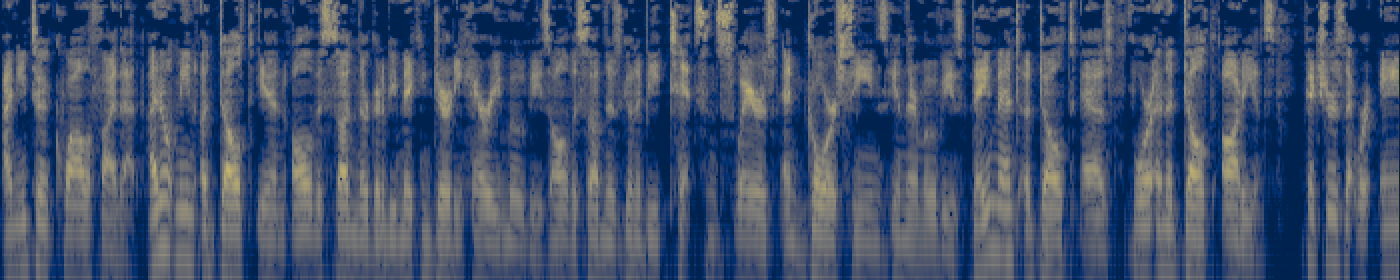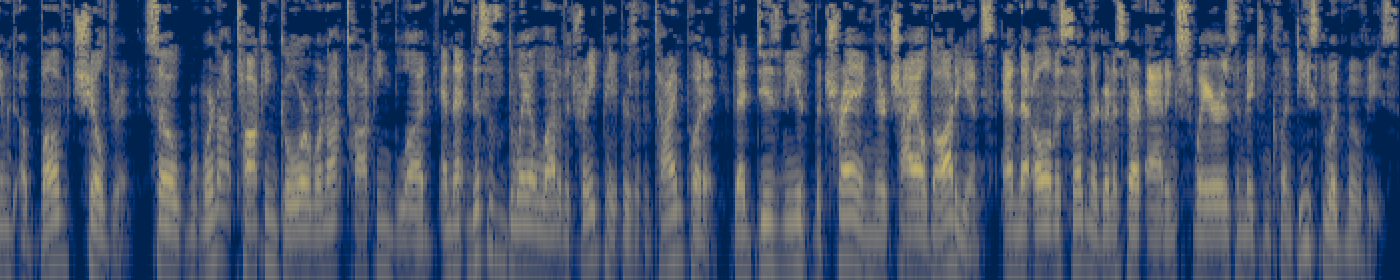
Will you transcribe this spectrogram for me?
I need to qualify that. I don't mean adult in all of a sudden they're going to be making dirty, hairy movies. All of a sudden there's going to be tits and swears and gore scenes in their movies. They meant adult as for an adult audience pictures that were aimed above children. So we're not talking gore, we're not talking blood, and that this is the way a lot of the trade papers at the time put it, that Disney is betraying their child audience, and that all of a sudden they're going to start adding swears and making Clint Eastwood movies.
